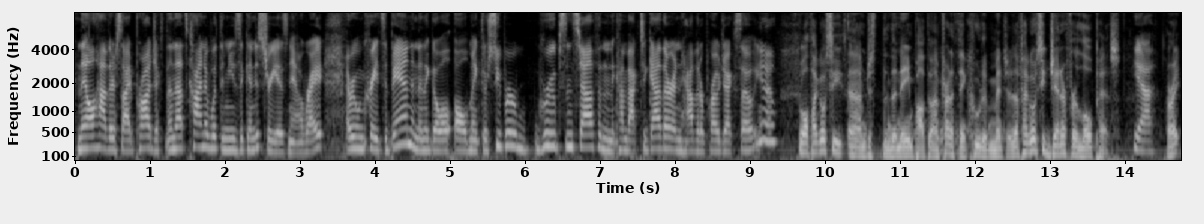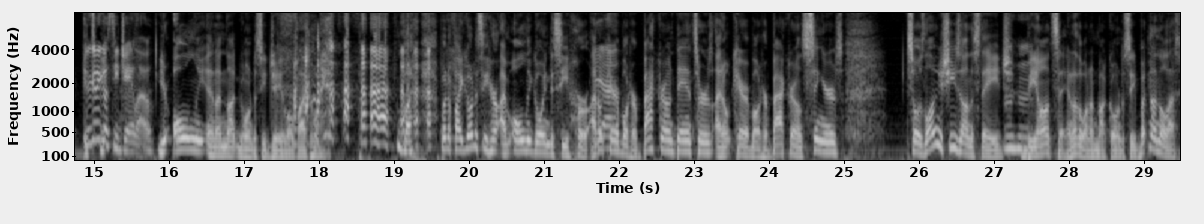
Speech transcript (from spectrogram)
and they all have their side projects. And that's kind of what the music industry is now, right? Everyone creates a band and then they go all, all make their super groups and stuff, and then they come back together and have their projects. So, you know, Well, if I go see, I'm just the name popped up. I'm trying to think who to mention. If I go see Jennifer Lopez, yeah. all right, You're to go see J-Lo. You're only, and I'm not going to see J Lo, by the way. but but if I go to see her, I'm only going to see her. I don't Yeah. care about her background dancers. I don't care about her background singers. So as long as she's on the stage, Mm-hmm. Beyonce, another one I'm not going to see, but nonetheless,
